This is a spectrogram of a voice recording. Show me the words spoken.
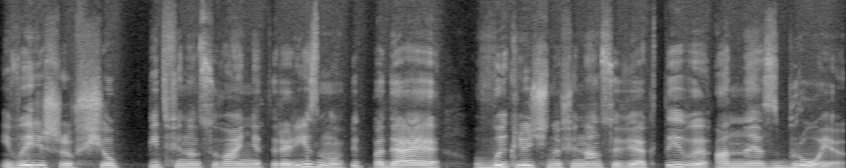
і вирішив, що під фінансування тероризму підпадає виключно фінансові активи, а не зброя.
